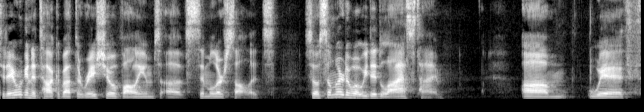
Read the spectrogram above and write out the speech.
Today we're going to talk about the ratio of volumes of similar solids. So similar to what we did last time um, with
